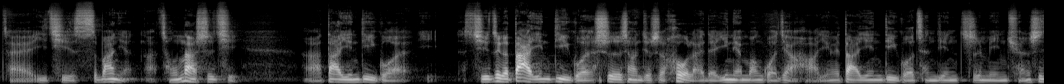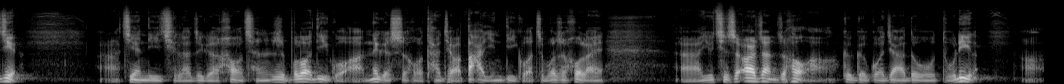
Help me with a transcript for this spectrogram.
在一七四八年，啊，从那时起，啊，大英帝国，其实这个大英帝国事实上就是后来的英联邦国家，哈，因为大英帝国曾经殖民全世界。啊，建立起了这个号称“日不落帝国”啊，那个时候它叫大英帝国，只不过是后来，啊，尤其是二战之后啊，各个国家都独立了啊，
